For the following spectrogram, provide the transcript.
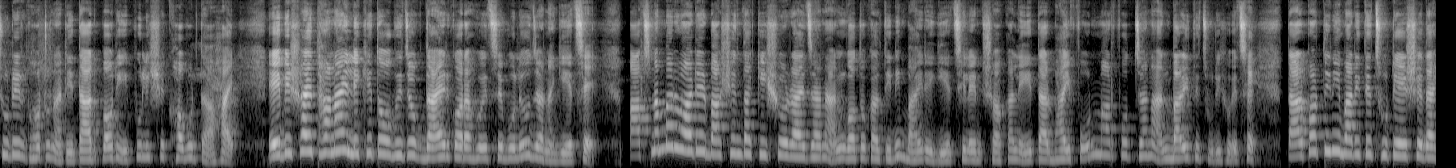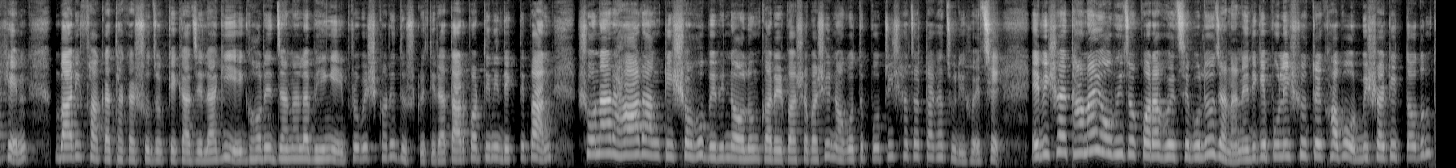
চুরির ঘটনাটি। তারপরই পুলিশে খবর দেওয়া হয়। এই বিষয়ে থানায় লিখিত অভিযোগ দায়ের করা হয়েছে বলেও জানা গিয়েছে। পাঁচ নম্বর ওয়ার্ডের বাসিন্দা কিশোর রায় জানান, গতকাল তিনি বাইরে গিয়েছিলেন। সকালে তার ভাই ফোন মারফত জানান, বাড়িতে চুরি হয়েছে। তারপর তিনি বাড়িতে ছুটে এসে দেখেন, বাড়ি ফাঁকা থাকার সুযোগকে কাজে লাগিয়ে ঘরের জানালা ভেঙে প্রবেশ করে দুষ্কৃতীরা। তারপর তিনি দেখতে পান, সোনার হার, আংটি সহ বিভিন্ন অলংকারের পাশাপাশি নগদ পঁচিশ হাজার টাকা চুরি হয়েছে। এ বিষয়ে থানায় অভিযোগ করা হয়েছে বলেও জানান। এদিকে পুলিশ সূত্রে খবর বিষয়টির তদন্ত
